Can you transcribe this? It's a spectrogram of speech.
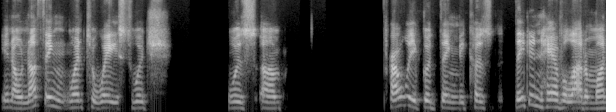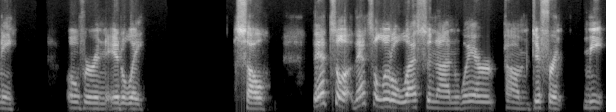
you know, nothing went to waste, which was um, probably a good thing because they didn't have a lot of money over in Italy. So that's a that's a little lesson on where um, different meat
